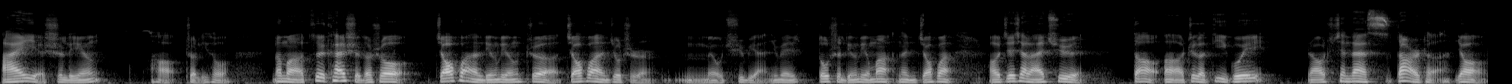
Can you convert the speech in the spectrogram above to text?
，i 也是零，好这里头，那么最开始的时候。交换零零，这交换就是嗯没有区别，因为都是零零嘛。那你交换，然后接下来去到呃这个递归，然后现在 start 要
